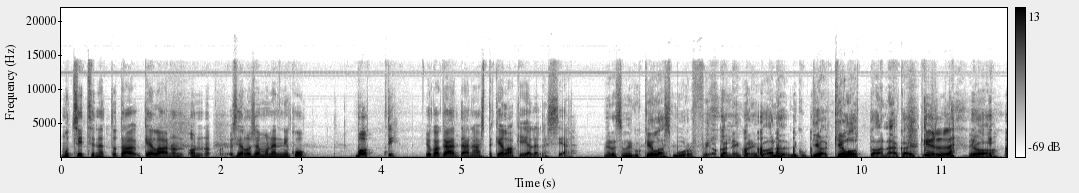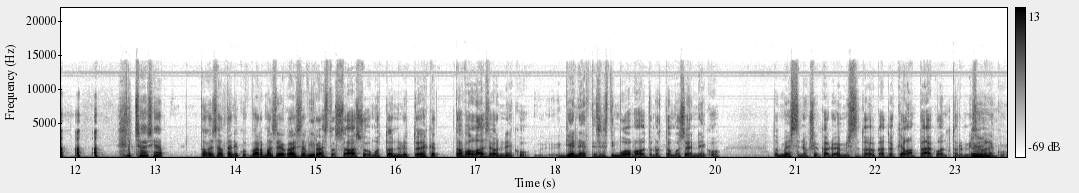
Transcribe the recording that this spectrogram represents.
mutta sitten sinne tota, Kelaan on, on, siellä on semmoinen niinku botti, joka kääntää nämä sitten kelakielelle siellä. Meillä on semmoinen niin kelasmurfi, joka niin kuin, niin kuin aina niin kuin ke- kelottaa nämä kaikki. Kyllä. Joo. Mutta se on siellä toisaalta niin kuin varmaan se jokaisessa virastossa asuu, mutta tonne nyt on ehkä tavallaan se on niin kuin geneettisesti muovautunut tuommoiseen niin kuin tuon Messinuksen kadun, ja missä tuo, joka on tuo Kelan pääkonttori, niin se on Mm. niin kuin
